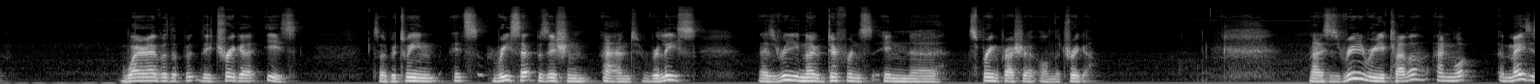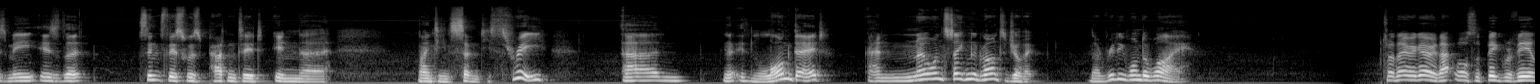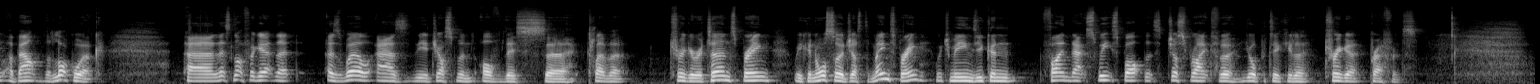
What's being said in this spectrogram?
wherever the, the trigger is. So between its reset position and release, there's really no difference in uh, spring pressure on the trigger. Now this is really, really clever, and what amazes me is that since this was patented in uh, 1973, um, it's long dead, and no one's taken advantage of it. And I really wonder why. So there we go, that was the big reveal about the lockwork. Uh, let's not forget that as well as the adjustment of this uh, clever trigger return spring, we can also adjust the mainspring, which means you can find that sweet spot that's just right for your particular trigger preference.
